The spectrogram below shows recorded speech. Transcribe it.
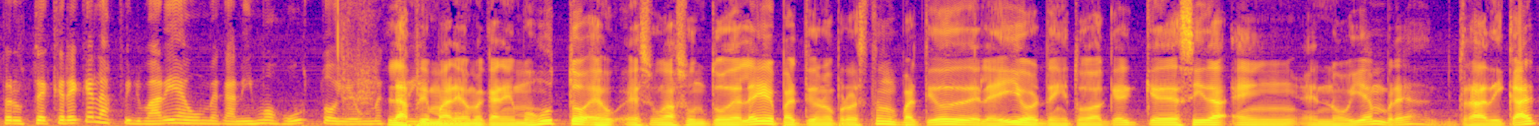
Pero usted cree que las primarias es un mecanismo justo y es un mecanismo... Las primarias es un mecanismo justo, es, un asunto de ley. El Partido No Progresista es un partido de ley y orden. Y todo aquel que decida en, en noviembre radicar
